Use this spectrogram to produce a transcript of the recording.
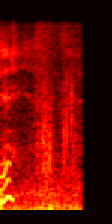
Yeah.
